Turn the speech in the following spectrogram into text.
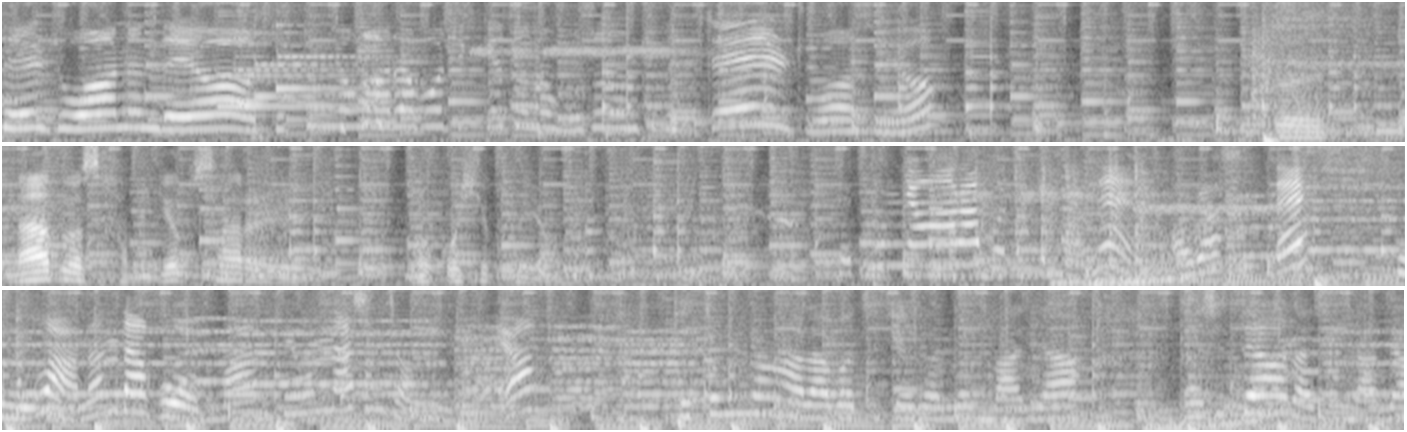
제일 좋아하는데요. 대통령 할아버지께서는 무슨 음식을 제일 좋아하세요? 그 나도 삼겹살을 먹고 싶어요. 대통령 할아버지께서는 어렸을 때 공부 안 한다고 엄마한테 혼나신 적이 있나요? 대통령 할아버지께서는 만약 다시 태어나신다면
